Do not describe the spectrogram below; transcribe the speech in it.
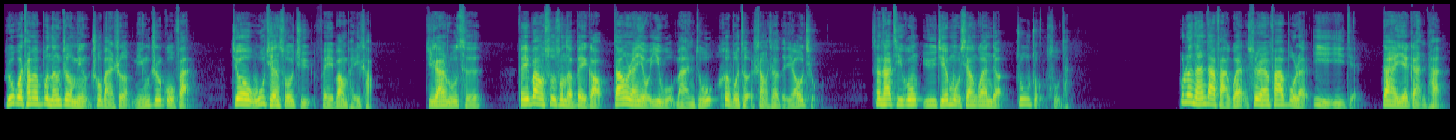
如果他们不能证明出版社明知故犯，就无权索取诽谤赔偿。既然如此，诽谤诉讼的被告当然有义务满足赫伯特上校的要求，向他提供与节目相关的诸种素材。布伦南大法官虽然发布了异议意见，但也感叹，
